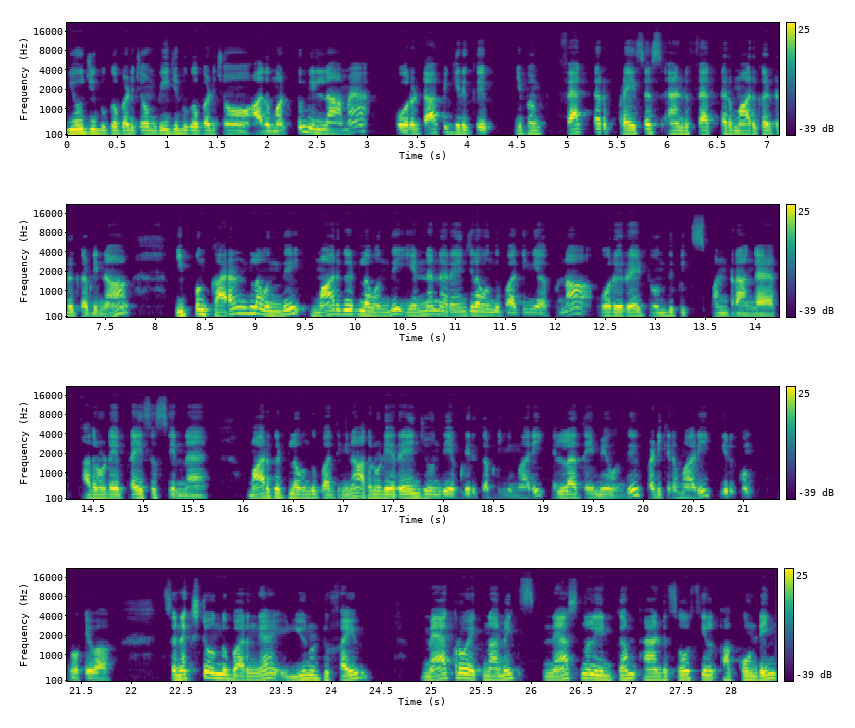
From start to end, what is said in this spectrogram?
யூஜி புக்கை படித்தோம் பிஜி புக்கை படித்தோம் அது மட்டும் இல்லாமல் ஒரு டாபிக் இருக்குது இப்போ factor prices and factor market இருக்குது அப்படின்னா இப்போ கரண்டில் வந்து மார்க்கெட்டில் வந்து என்னென்ன ரேஞ்சில் வந்து பார்த்தீங்க அப்படின்னா ஒரு ரேட் வந்து ஃபிக்ஸ் பண்ணுறாங்க அதனுடைய ப்ரைஸஸ் என்ன? மார்க்கெட்டில் வந்து பார்த்தீங்கன்னா அதனுடைய ரேஞ்ச் வந்து எப்படி இருக்குது அப்படிங்கிற மாதிரி எல்லாத்தையுமே வந்து படிக்கிற மாதிரி இருக்கும். ஓகேவா ஸோ நெக்ஸ்ட் வந்து பாருங்கள் unit five macro economics national income and social accounting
